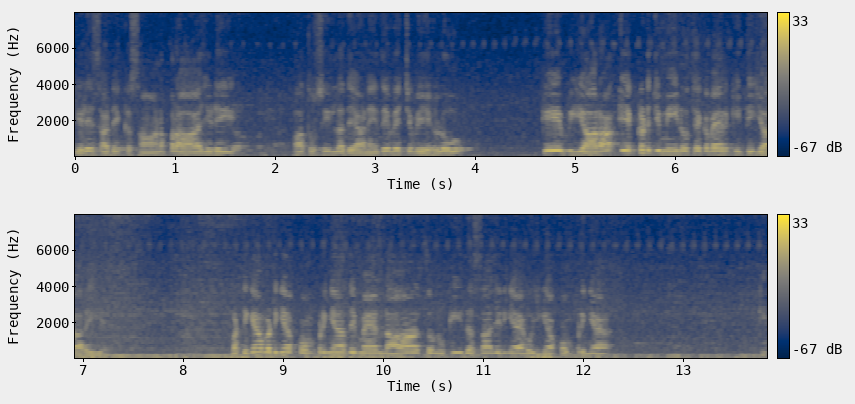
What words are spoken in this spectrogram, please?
ਜਿਹੜੇ ਸਾਡੇ ਕਿਸਾਨ ਭਰਾ ਜਿਹੜੇ ਆ ਤੁਸੀਂ ਲੁਧਿਆਣੇ ਦੇ ਵਿੱਚ ਵੇਖ ਲਓ ਕਿ 11 ਏਕੜ ਜ਼ਮੀਨ ਉੱਥੇ ਕਵੈਰ ਕੀਤੀ ਜਾ ਰਹੀ ਹੈ। ਵੱਡੀਆਂ ਵੱਡੀਆਂ ਕੰਪਨੀਆਂ ਦੇ ਮੈਂ ਨਾ ਤੁਹਾਨੂੰ ਕੀ ਦੱਸਾਂ, ਜਿਹੜੀਆਂ ਇਹੋ ਜਿਹੀਆਂ ਕੰਪਨੀਆਂ ਕਿ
